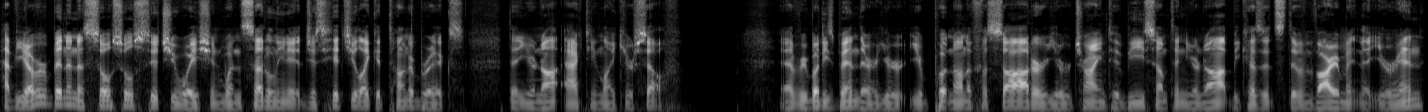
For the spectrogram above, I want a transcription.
have you ever been in a social situation when suddenly it just hits you like a ton of bricks that you're not acting like yourself? Everybody's been there. You're you're putting on a facade or you're trying to be something you're not because it's the environment that you're in.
